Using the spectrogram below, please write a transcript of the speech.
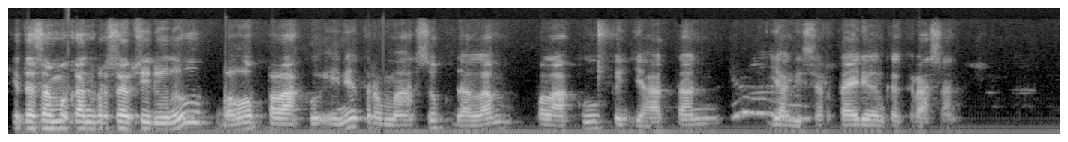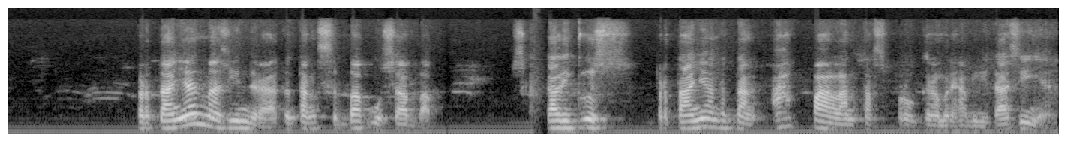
Kita samakan persepsi dulu bahwa pelaku ini termasuk dalam pelaku kejahatan yang disertai dengan kekerasan. Pertanyaan Mas Indra tentang sebab musabab, sekaligus pertanyaan tentang apa lantas program rehabilitasinya,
